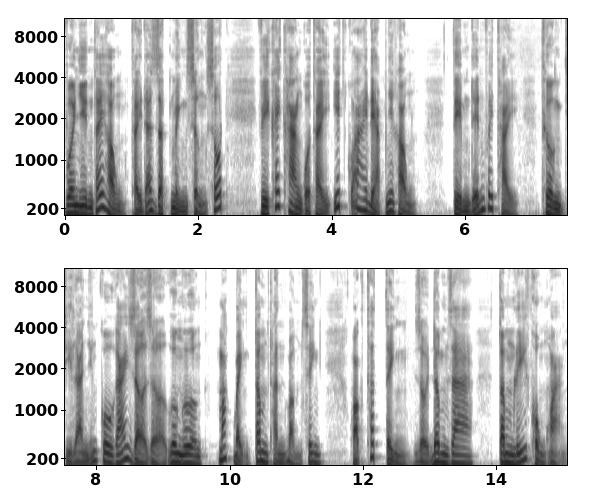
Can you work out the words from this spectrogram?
Vừa nhìn thấy Hồng, thầy đã giật mình sửng sốt vì khách hàng của thầy ít có ai đẹp như Hồng. Tìm đến với thầy thường chỉ là những cô gái dở dở ương ương, mắc bệnh tâm thần bẩm sinh hoặc thất tình rồi đâm ra tâm lý khủng hoảng.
